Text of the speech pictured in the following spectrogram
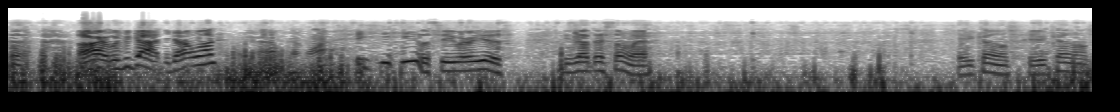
All right, what we got? You got one? Yeah, got one. Let's see where he is. He's out there somewhere. Here he comes. Here he comes.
